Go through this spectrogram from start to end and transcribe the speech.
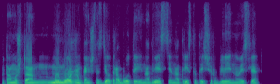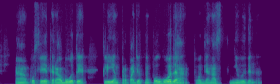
потому что мы можем, конечно, сделать работы и на 200, и на 300 тысяч рублей, но если а, после этой работы клиент пропадет на полгода, то для нас невыгодно.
